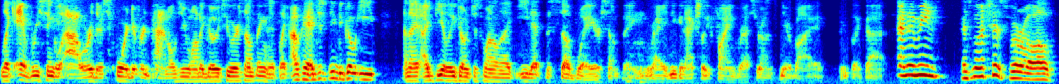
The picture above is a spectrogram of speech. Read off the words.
like every single hour there's four different panels you want to go to or something and it's like okay I just need to go eat and I ideally don't just want to like eat at the subway or something right and you can actually find restaurants nearby things like that and I mean, as much as we're all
